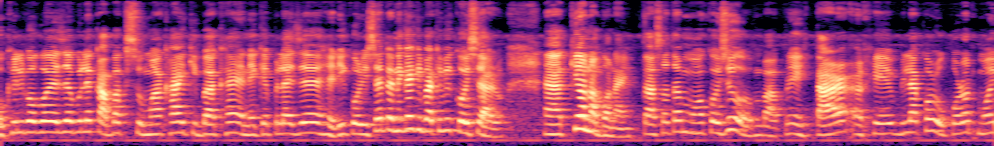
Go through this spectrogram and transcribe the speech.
অখিল গগৈয়ে যে বোলে কাৰোবাক চুমা খাই কিবা খাই এনেকৈ পেলাই যে হেৰি কৰিছে, তেনেকৈ কিবা কিবি কৈছে আৰু। কিয় নবনায়? তাৰপাছতে মই কৈছোঁ, বাপৰে, তাৰ, সেইবিলাকৰ ওপৰত মই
